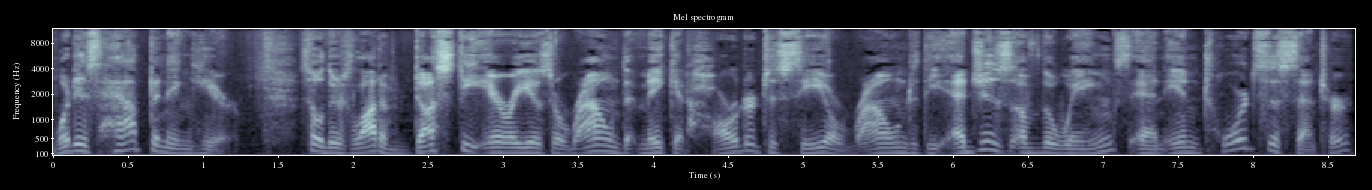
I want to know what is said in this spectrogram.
what is happening here. So there's a lot of dusty areas around that make it harder to see around the edges of the wings and in towards the center.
